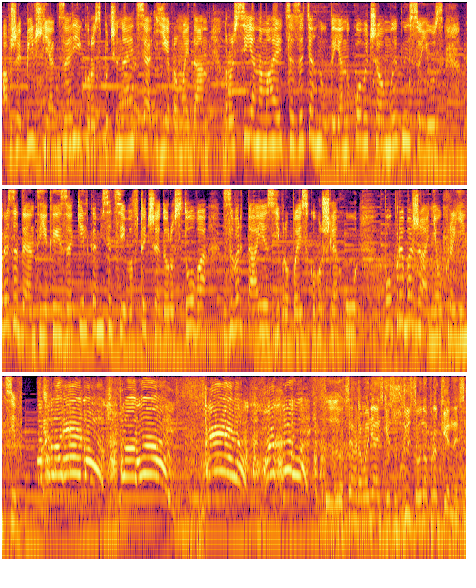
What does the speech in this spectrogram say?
А вже більш як за рік розпочинається Євромайдан. Росія намагається затягнути Януковича у митний союз. Президент, який за кілька місяців втече до Ростова, звертає з європейського шляху, попри бажання українців. Це громадянське суспільство, воно прокинеться.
